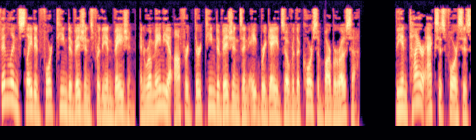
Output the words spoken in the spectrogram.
Finland slated 14 divisions for the invasion, and Romania offered 13 divisions and 8 brigades over the course of Barbarossa. The entire Axis forces,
